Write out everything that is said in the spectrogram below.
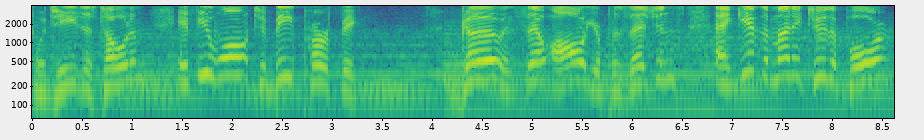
Well, Jesus told him, If you want to be perfect, go and sell all your possessions and give the money to the poor,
